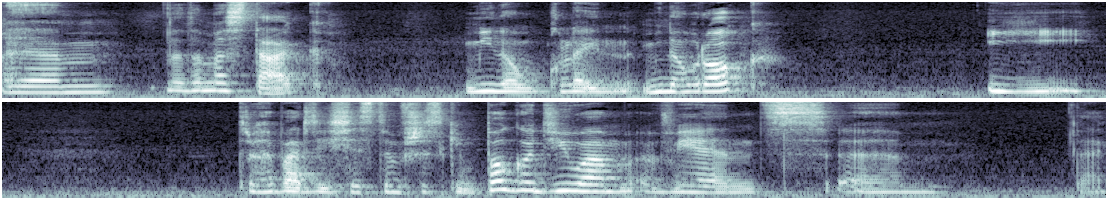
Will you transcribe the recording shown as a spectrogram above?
Em, natomiast tak, minął kolejny, minął rok i trochę bardziej się z tym wszystkim pogodziłam, więc em, tak.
